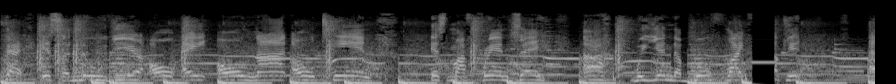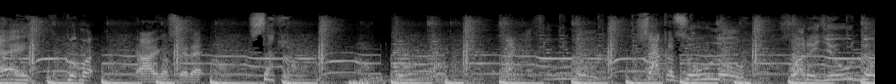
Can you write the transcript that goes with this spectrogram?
that it's a new year 08, 09, 010. It's my friend Jay. Uh, we in the booth like fuck it. Hey, put my. I ain't gonna say that. Suck it. Shaka Zulu. What do you do?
